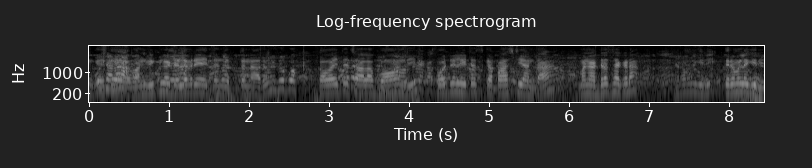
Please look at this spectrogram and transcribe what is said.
ఇంకైతే వన్ వీక్లో డెలివరీ అవుతుందని చెప్తున్నారు. కవ్ అయితే చాలా బాగుంది. ఫోర్టీన్ లీటర్స్ కెపాసిటీ అంట. మన అడ్రస్ ఎక్కడ? తిరుమలగిరి. తిరుమలగిరి.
